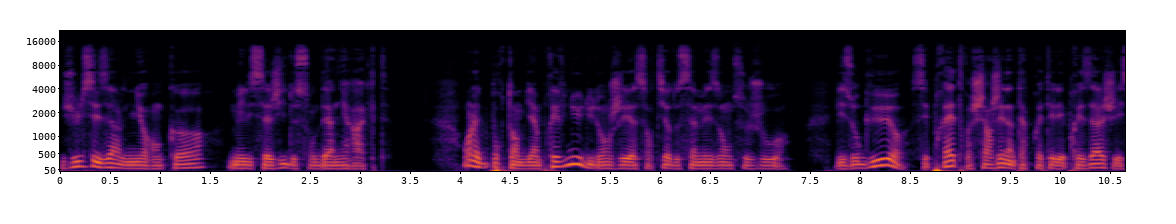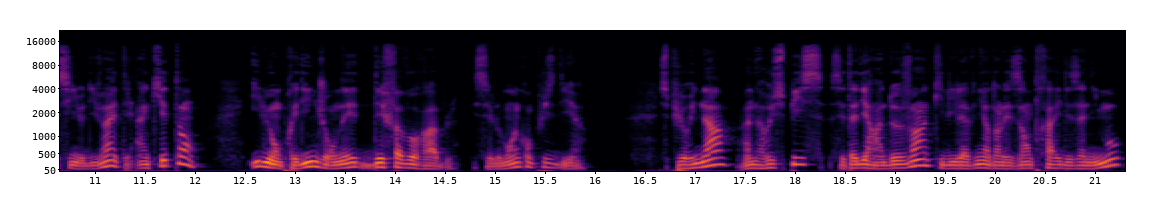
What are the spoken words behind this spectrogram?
Jules César l'ignore encore, mais il s'agit de son dernier acte. On l'a pourtant bien prévenu du danger à sortir de sa maison ce jour. Les augures, ces prêtres chargés d'interpréter les présages et les signes divins étaient inquiétants. Ils lui ont prédit une journée défavorable, et c'est le moins qu'on puisse dire. Spurina, un aruspice, c'est-à-dire un devin qui lit l'avenir dans les entrailles des animaux,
